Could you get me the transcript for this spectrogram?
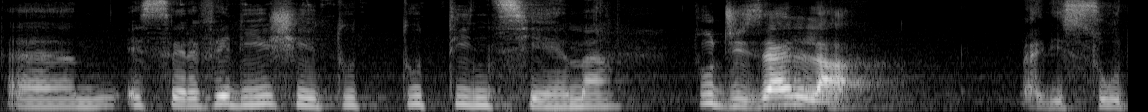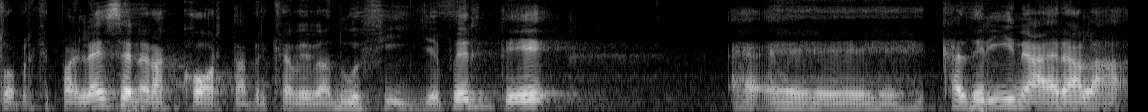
uh, essere felici tu, tutti insieme. Tu Gisella hai vissuto, perché poi lei se n'era accorta perché aveva due figlie, per te eh, eh, Caterina era la,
